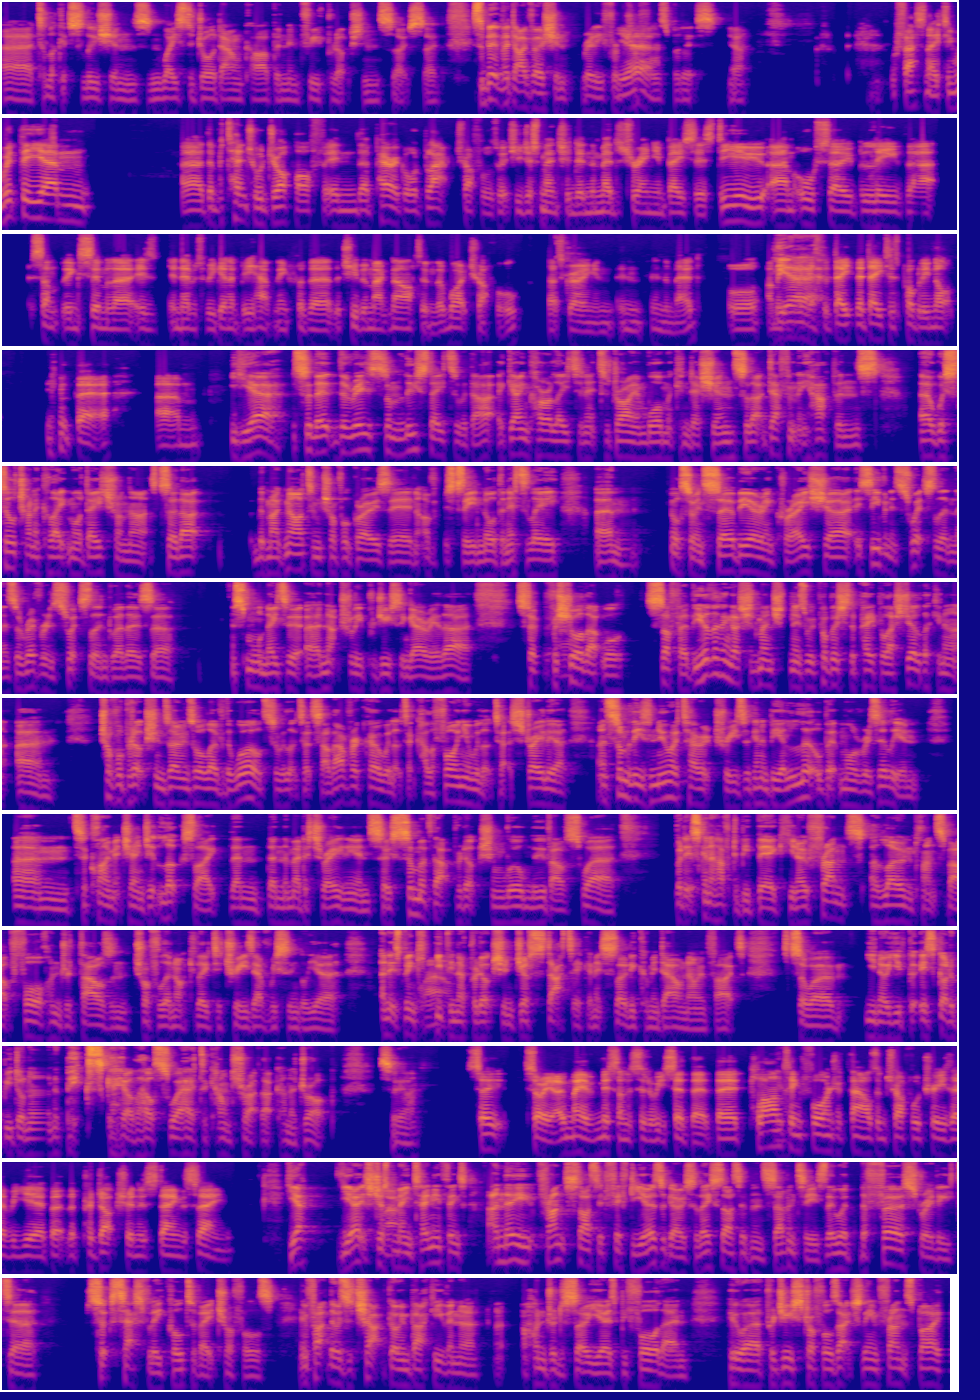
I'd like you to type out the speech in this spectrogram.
uh, to look at solutions and ways to draw down carbon in food production and such. So it's a bit of a diversion, really, from yeah. truffles, but it's yeah, fascinating with the um, uh, the potential drop off in the Perigord black truffles, which you just mentioned in the Mediterranean basis. Do you um, also believe that something similar is inevitably going to be happening for the the tuber magnatum, the white truffle that's growing in in, in the Med? Or I mean, yeah. I guess the date the data is probably not there. Um, yeah, so there, there is some loose data with that. Again, correlating it to dry and warmer conditions. So that definitely happens. Uh, we're still trying to collate more data on that. So that the Magnatum truffle grows in obviously northern Italy, um, also in Serbia, in Croatia. It's even in Switzerland. There's a river in Switzerland where there's a, a small native, uh, naturally producing area there. So for sure that will suffer. The other thing I should mention is we published a paper last year looking at um, truffle production zones all over the world. So we looked at South Africa, we looked at California, we looked at Australia, and some of these newer territories are going to be a little bit more resilient um, to climate change. It looks like than than the Mediterranean. So some of that production will move elsewhere, but it's going to have to be big. You know, France alone plants about four hundred thousand truffle inoculated trees every single year. And it's been wow. keeping their production just static, and it's slowly coming down now. In fact, so um, you know, you've got, it's got to be done on a big scale elsewhere to counteract that kind of drop. So yeah. So sorry, I may have misunderstood what you said there. They're planting yeah. 400,000 truffle trees every year, but the production is staying the same. Yeah. Yeah, it's just wow. maintaining things. And they France started 50 years ago, so they started in the 70s. They were the first really to successfully cultivate truffles. In fact, there was a chap going back even a, a hundred or so years before then who uh, produced truffles actually in France by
